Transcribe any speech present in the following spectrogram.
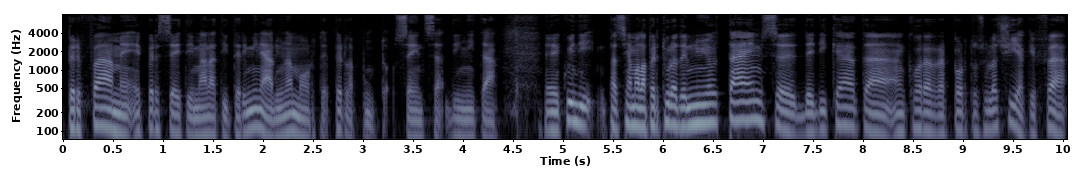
per fame e per sete i malati terminali, una morte per l'appunto senza dignità. Eh, quindi passiamo all'apertura del New York Times, eh, dedicata ancora al rapporto sulla CIA, che fa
